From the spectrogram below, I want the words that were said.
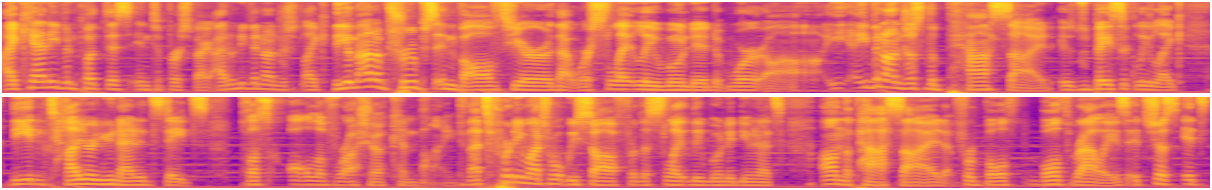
I can't even put this into perspective. I don't even understand like the amount of troops involved here that were slightly wounded were uh, even on just the pass side it was basically like the entire United States plus all of Russia combined. That's pretty much what we saw for the slightly wounded units on the pass side for both both rallies. It's just it's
